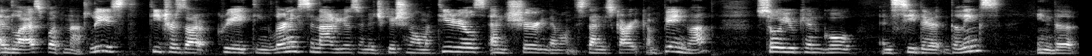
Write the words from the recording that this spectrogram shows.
And last but not least, teachers are creating learning scenarios and educational materials and sharing them on the STEM Discovery campaign map. So you can go and see the, the links in the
